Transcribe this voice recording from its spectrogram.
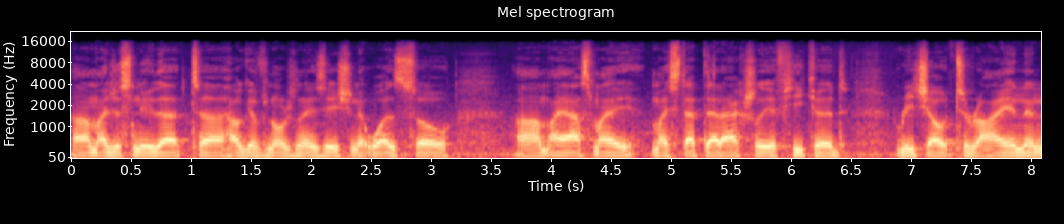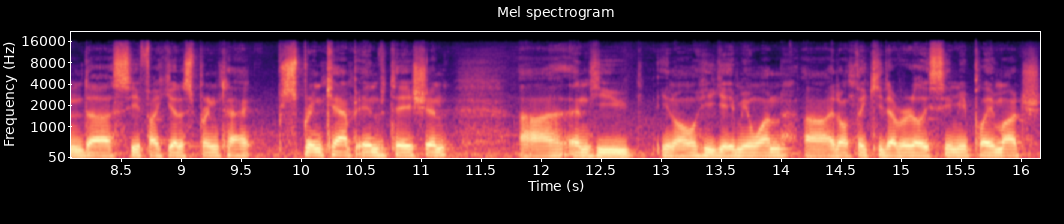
Um, I just knew that uh, how good of an organization it was. So um, I asked my my stepdad actually if he could reach out to Ryan and uh, see if I could get a spring spring camp invitation. Uh, and he, you know, he gave me one. Uh, I don't think he'd ever really seen me play much,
